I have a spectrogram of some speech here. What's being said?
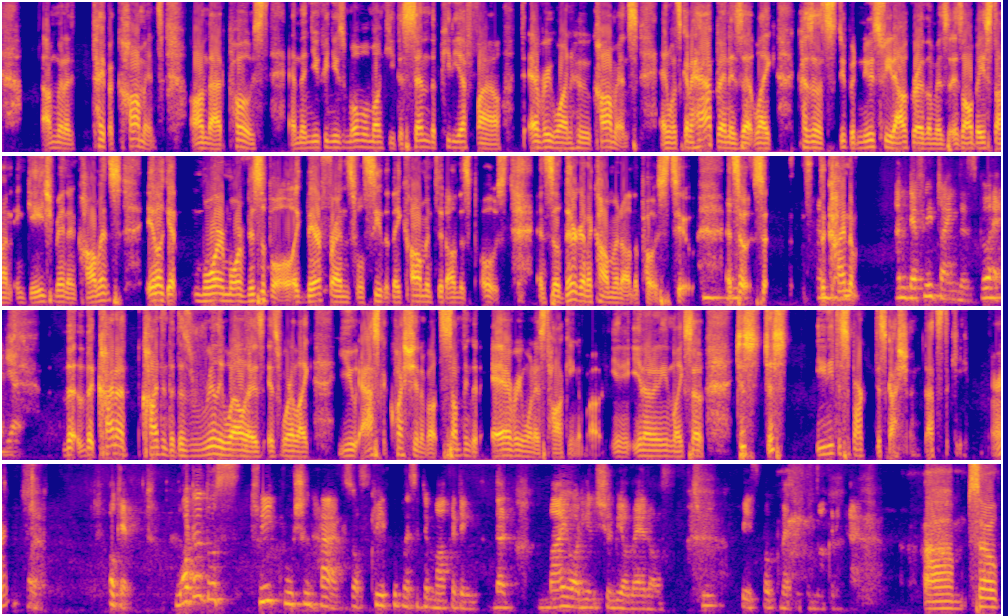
I'm going to type a comment on that post, and then you can use Mobile Monkey to send the PDF file to everyone who comments. And what's going to happen is that, like, because of the stupid newsfeed algorithm is, is all based on engagement and comments, it'll get more and more visible. Like their friends will see that they commented on this post, and so they're going to comment on the post too. And so, mm-hmm. so the kind of I'm definitely trying this. Go ahead. Yeah the the kind of content that does really well is is where like you ask a question about something that everyone is talking about. You, you know what I mean? Like so, just just you need to spark discussion. That's the key. All right. Okay. What are those three crucial hacks of Facebook Messenger marketing that my audience should be aware of? Three Facebook Messenger marketing hacks. Um, so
